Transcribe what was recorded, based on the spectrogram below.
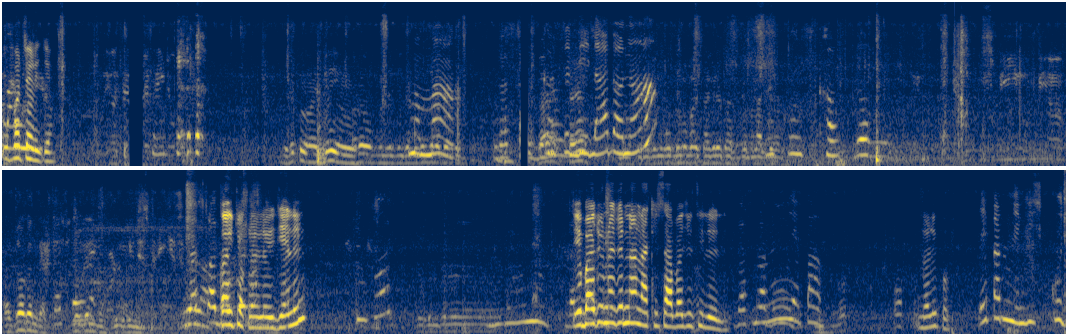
ऊपर चढ़ जाए मम्मा दस नीला दो ना खाओ કઈ ચોકલેટ લેવી જેલી એ બાજુ નજર ના નાખીશ આ બાજુથી લઈ લે. લોલીપોપ લેપમ ને બિસ્કુટ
